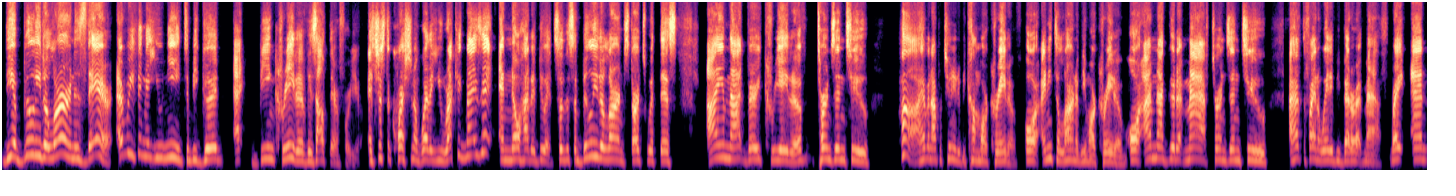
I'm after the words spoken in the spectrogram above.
the ability to learn is there. Everything that you need to be good at being creative is out there for you. It's just a question of whether you recognize it and know how to do it. So, this ability to learn starts with this I am not very creative, turns into, huh, I have an opportunity to become more creative, or I need to learn to be more creative, or I'm not good at math, turns into, I have to find a way to be better at math, right? And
